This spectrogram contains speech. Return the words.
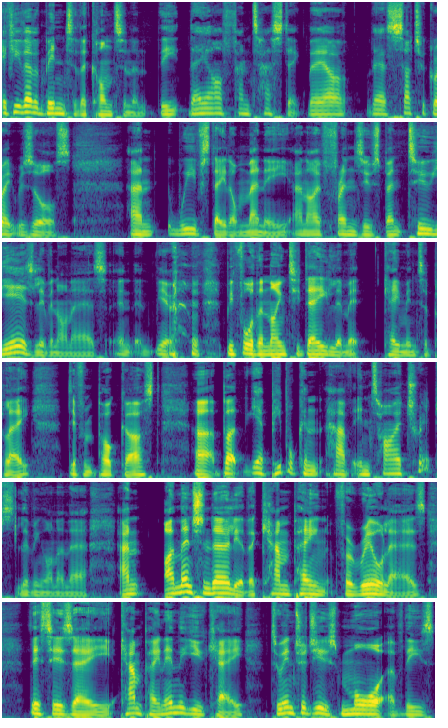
If you've ever been to the continent, the they are fantastic. They are. They're such a great resource, and we've stayed on many. And I have friends who've spent two years living on airs, and, and you know, before the ninety day limit came into play. Different podcast, uh, but yeah, people can have entire trips living on an air. And I mentioned earlier the campaign for Real Airs. This is a campaign in the UK to introduce more of these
